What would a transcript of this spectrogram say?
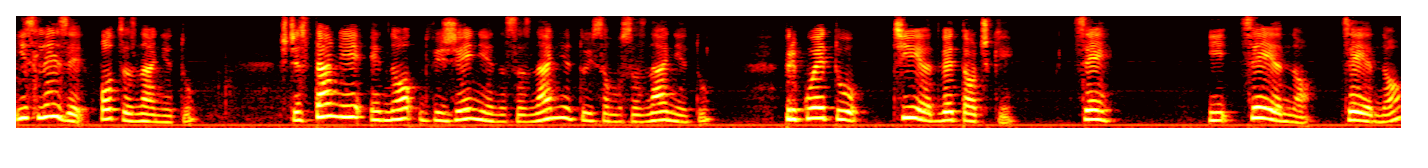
и слезе в подсъзнанието, ще стане едно движение на съзнанието и самосъзнанието, при което тия две точки С и C1, C1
